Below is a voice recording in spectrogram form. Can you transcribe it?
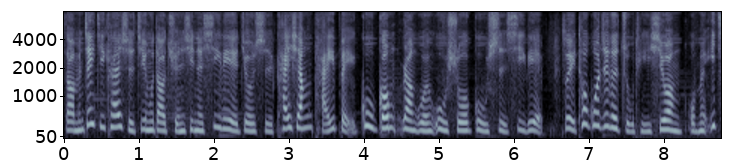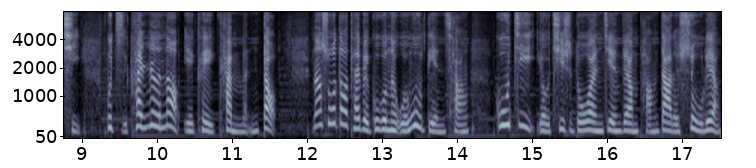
在我们这一集开始，进入到全新的系列，就是开箱台北故宫，让文物说故事系列。所以，透过这个主题，希望我们一起不只看热闹，也可以看门道。那说到台北故宫的文物典藏，估计有七十多万件，非常庞大的数量。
